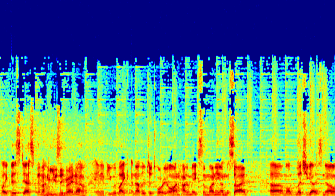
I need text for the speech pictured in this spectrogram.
like this desk that I'm using right now. And if you would like another tutorial on how to make some money on the side, um, I'll let you guys know.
